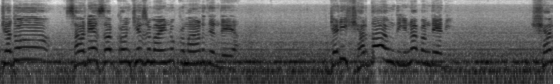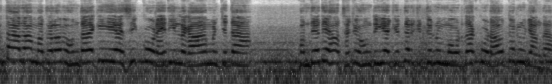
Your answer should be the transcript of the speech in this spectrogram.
ਜਦੋਂ ਸਾਡੇ ਸਬਕੌਂਸ਼ੀਅਸ ਮਾਈਂਡ ਨੂੰ ਕਮਾਂਡ ਦਿੰਦੇ ਆ, ਜਿਹੜੀ ਸ਼ਰਧਾ ਹੁੰਦੀ ਨਾ ਬੰਦੇ ਦੀ, ਸ਼ਰਧਾ ਦਾ ਮਤਲਬ ਹੁੰਦਾ ਕਿ ਅਸੀਂ ਘੋੜੇ ਦੀ ਲਗਾਮ ਜਿੱਦਾਂ ਬੰਦੇ ਦੇ ਹੱਥ 'ਚ ਹੁੰਦੀ ਹੈ, ਜਿੱਧਰ ਜਿੱਧਰ ਨੂੰ ਮੋੜਦਾ, ਘੋੜਾ ਉਧਰ ਨੂੰ ਜਾਂਦਾ।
